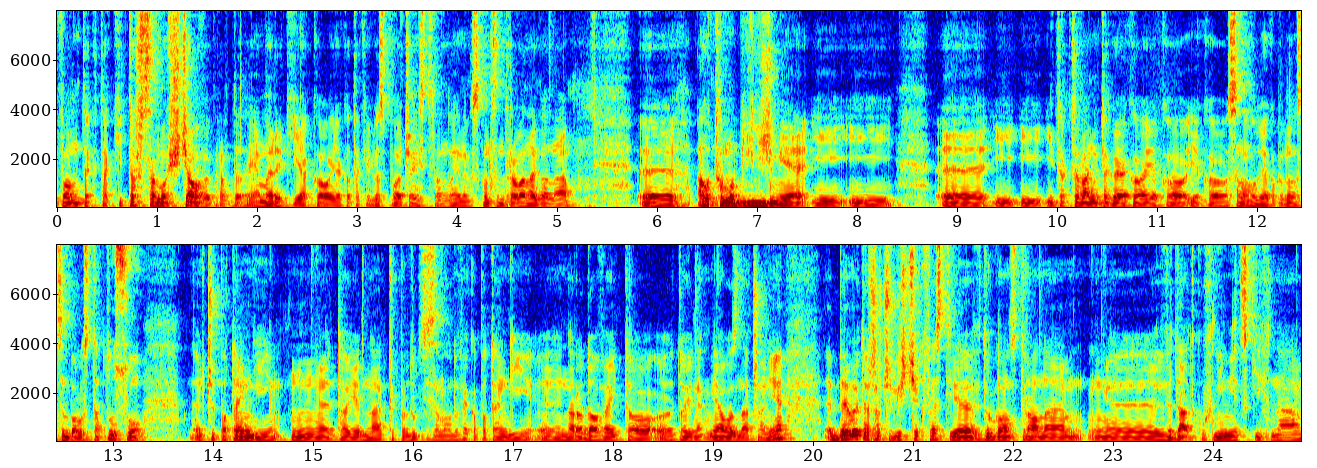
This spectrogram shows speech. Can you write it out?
wątek taki tożsamościowy, prawda, tej Ameryki jako, jako takiego społeczeństwa, no jednak skoncentrowanego na automobilizmie i, i, i, i, i traktowaniu tego jako, jako, jako samochodu, jako pewnego symbolu statusu, czy potęgi, mm, to jednak, czy produkcji samochodów jako potęgi narodowej, to, to jednak miało znaczenie. Były też oczywiście kwestie w drugą stronę wydatków niemieckich na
